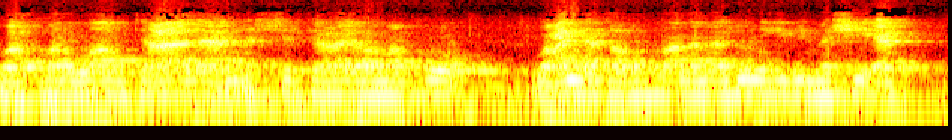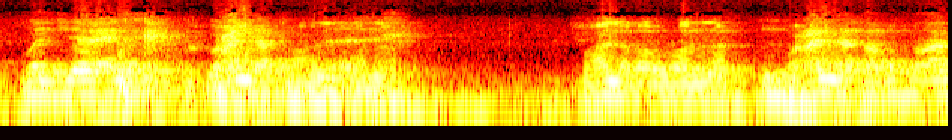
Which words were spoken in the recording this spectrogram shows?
وأخبر الله تعالى أن الشرك غير مغفور وعلق غفران ما دونه بالمشيئة والجائز وعلق وعلق غفران وعلق غفران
